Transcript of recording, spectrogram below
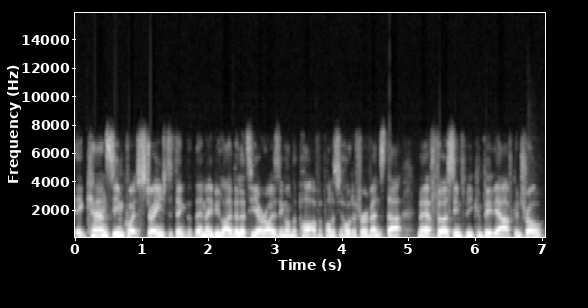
It can seem quite strange to think that there may be liability arising on the part of a policyholder for events that may at first seem to be completely out of control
